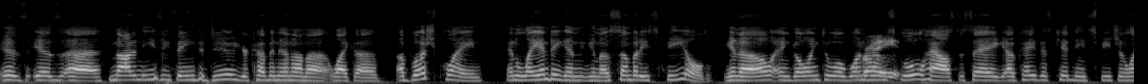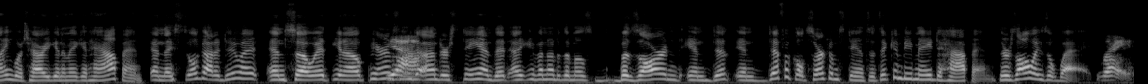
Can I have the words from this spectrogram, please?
is is uh, not an easy thing to do. You're coming in on a like a, a bush plane and landing in you know somebody's field you know and going to a one room right. schoolhouse to say okay this kid needs speech and language. How are you going to make it happen? And they still got to do it. And so it you know parents yeah. need to understand that uh, even under the most bizarre and in, in difficult circumstances it can be made to happen. There's always a way right.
